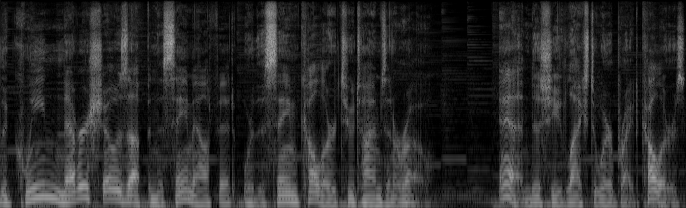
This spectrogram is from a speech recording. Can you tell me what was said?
the Queen never shows up in the same outfit or the same color two times in a row. And as she likes to wear bright colors,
